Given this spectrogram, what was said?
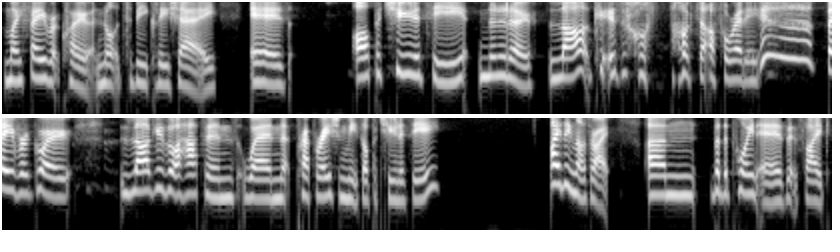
my favorite quote, not to be cliche, is opportunity. No, no, no. Luck is what fucked up already. Favorite quote. Luck is what happens when preparation meets opportunity. I think that's right. Um, but the point is, it's like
